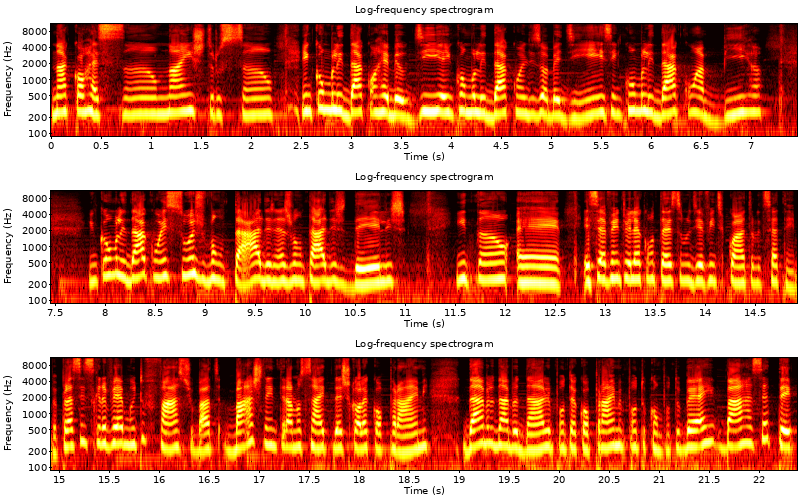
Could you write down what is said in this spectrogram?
na correção, na instrução, em como lidar com a rebeldia, em como lidar com a desobediência, em como lidar com a birra, em como lidar com as suas vontades, né, as vontades deles. Então, é, esse evento ele acontece no dia 24 de setembro. Para se inscrever é muito fácil, basta entrar no site da Escola Ecoprime, www.ecoprime.com.br barra CT,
